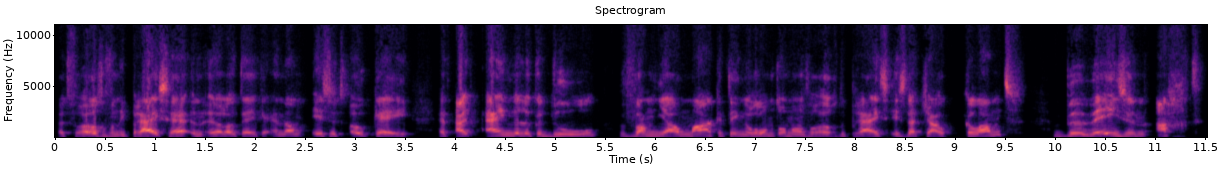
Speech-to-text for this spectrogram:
het verhogen van die prijs, hè, een euroteken en dan is het oké. Het uiteindelijke doel van jouw marketing rondom een verhoogde prijs is dat jouw klant bewezen acht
